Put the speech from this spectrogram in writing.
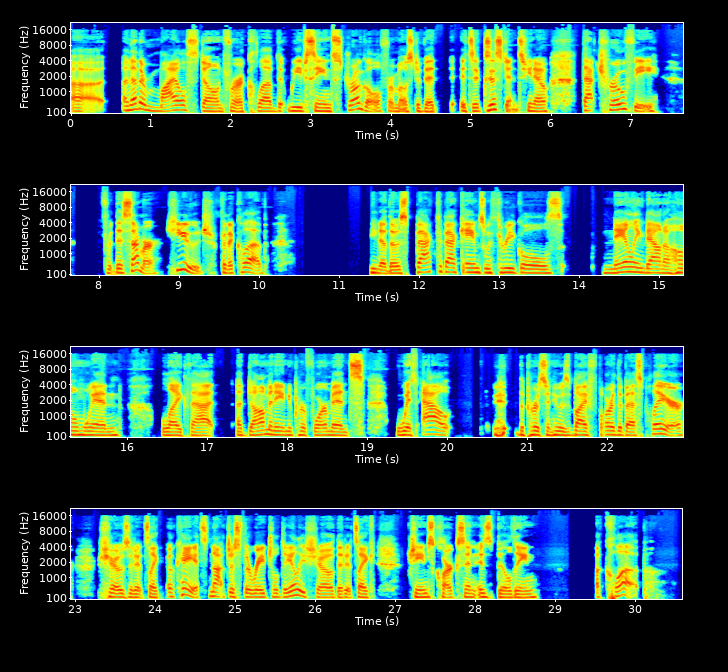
uh, another milestone for a club that we've seen struggle for most of it its existence you know that trophy for this summer huge for the club. You know those back-to-back games with three goals nailing down a home win like that a dominating performance without the person who is by far the best player shows that it's like okay it's not just the rachel daly show that it's like james clarkson is building a club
